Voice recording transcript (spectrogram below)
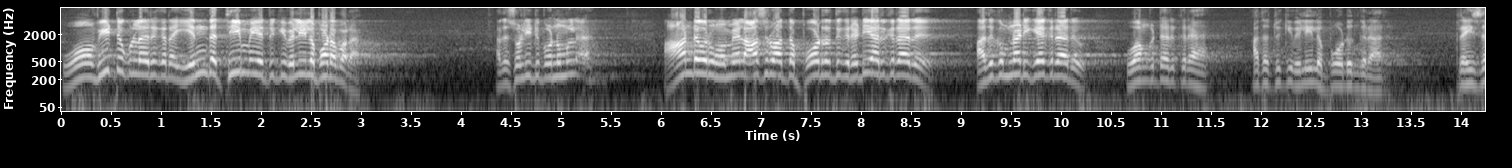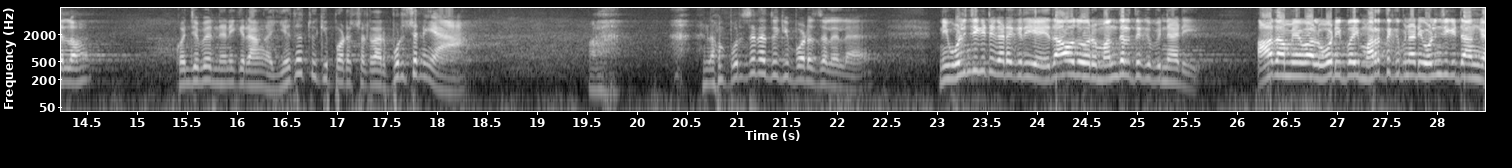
உன் வீட்டுக்குள்ளே இருக்கிற எந்த தீமையை தூக்கி வெளியில் போட போற? அதை சொல்லிட்டு போகணும்ல? ஆண்டவர் உன் மேலே ஆசீர்வாதத்தை போடுறதுக்கு ரெடியாக இருக்கிறாரு. அதுக்கு முன்னாடி கேட்குறாரு உங்ககிட்ட இருக்கிற அதை தூக்கி வெளியில் போடுங்கிறாரு. ப்ரைஸ் எல்லாம் கொஞ்சம் பேர் நினைக்கிறாங்க எதை தூக்கி போட சொல்கிறாரு புருஷனையா? நான் புருஷனை தூக்கி போட சொல்லலை. நீ ஒளிஞ்சிக்கிட்டு கிடக்கிறிய ஏதாவது ஒரு மந்திரத்துக்கு பின்னாடி. ஆதாமேவால் ஓடி போய் மரத்துக்கு பின்னாடி ஒளிஞ்சிக்கிட்டாங்க.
